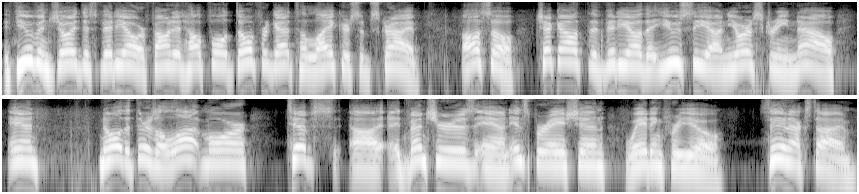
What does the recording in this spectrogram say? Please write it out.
If you've enjoyed this video or found it helpful, don't forget to like or subscribe. Also, check out the video that you see on your screen now and know that there's a lot more tips, uh, adventures, and inspiration waiting for you. See you next time.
